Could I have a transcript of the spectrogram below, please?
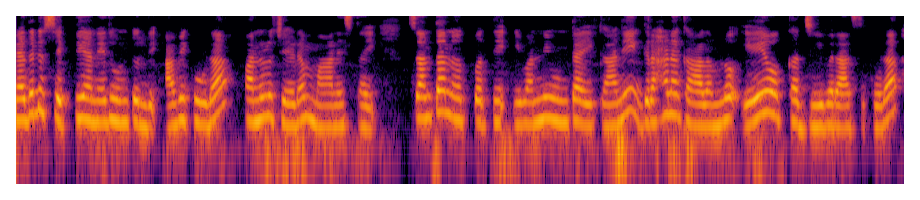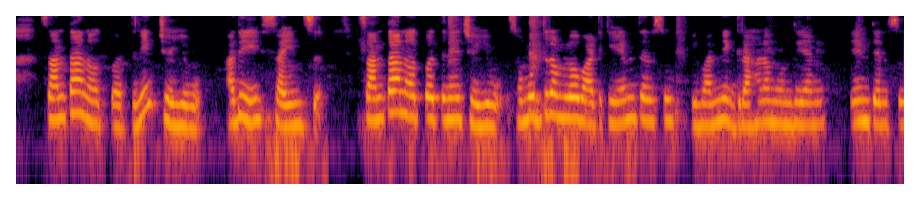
మెదడు శక్తి అనేది ఉంటుంది. అవి కూడా పనులు చేయడం మానేస్తాయి. సంతానోత్పత్తి ఇవన్నీ ఉంటాయి కానీ గ్రహణ కాలంలో ఏ ఒక్క జీవరాశి కూడా సంతానోత్పత్తిని చెయ్యవు అది సైన్స్. సంతానోత్పత్తినే చెయ్యవు సముద్రంలో వాటికి ఏం తెలుసు? ఇవన్నీ గ్రహణం ఉంది అని ఏం తెలుసు?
